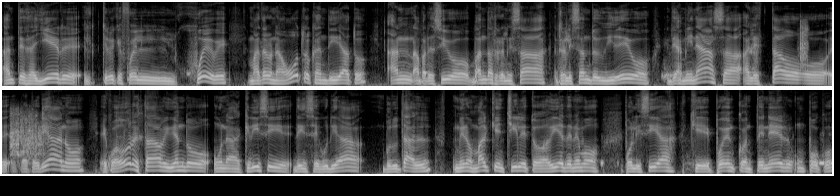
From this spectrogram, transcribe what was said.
Antes de ayer, creo que fue el jueves, mataron a otro candidato. Han aparecido bandas organizadas realizando videos de amenaza al Estado eh, ecuatoriano. Ecuador está viviendo una crisis de inseguridad brutal. Menos mal que en Chile todavía tenemos policías que pueden contener un poco.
